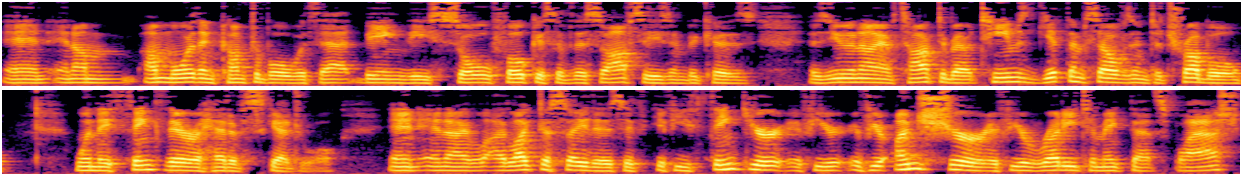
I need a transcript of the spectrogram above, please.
And, and I'm, I'm more than comfortable with that being the sole focus of this offseason because as you and I have talked about, teams get themselves into trouble when they think they're ahead of schedule. And, and I, I like to say this, if, if you think you're, if you're, if you're unsure if you're ready to make that splash,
